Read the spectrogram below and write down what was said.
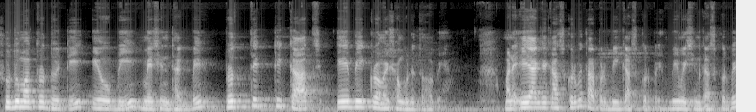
শুধুমাত্র দুইটি এ ও বি মেশিন থাকবে। প্রত্যেকটি কাজ এ বি ক্রমে সংগঠিত হবে। মানে এ আগে কাজ করবে, তারপর বি কাজ করবে বি মেশিন কাজ করবে।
